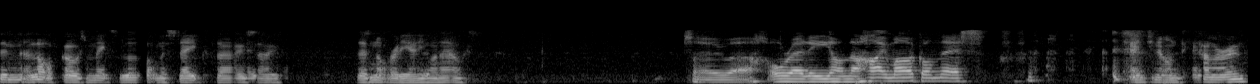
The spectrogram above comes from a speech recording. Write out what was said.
in a lot of goals and makes a lot of mistakes though, so there's not really anyone else. So uh, already on the high mark on this. Changing on to Cameroon.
